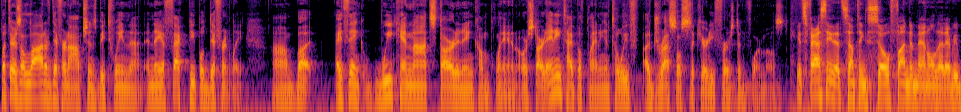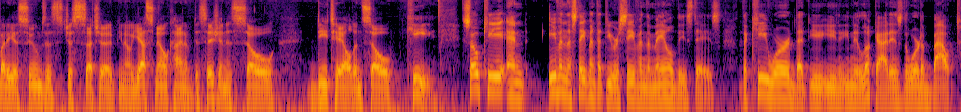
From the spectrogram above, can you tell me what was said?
But there's a lot of different options between that, and they affect people differently. Um, but I think we cannot start an income plan or start any type of planning until we've addressed Social Security first and foremost. It's fascinating that something so fundamental that everybody assumes is just such a you know yes no kind of decision is so detailed and so key. So key, and even the statement that you receive in the mail these days, the key word that you, you, you need to look at is the word about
